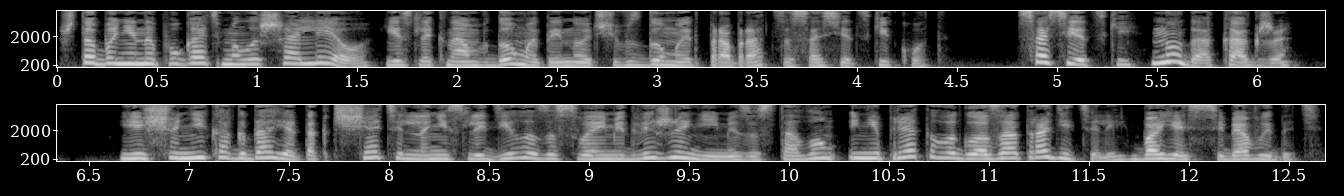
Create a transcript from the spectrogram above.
Чтобы не напугать малыша Лео, если к нам в дом этой ночью вздумает пробраться соседский кот. Соседский, ну да, как же. Еще никогда я так тщательно не следила за своими движениями за столом и не прятала глаза от родителей, боясь себя выдать.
